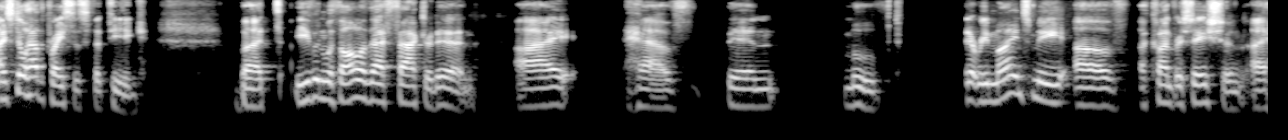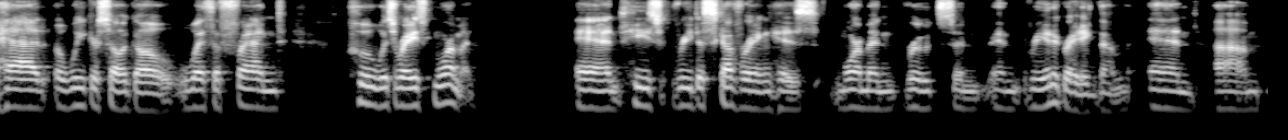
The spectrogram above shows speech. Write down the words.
I still have crisis fatigue. But even with all of that factored in, I have been moved. It reminds me of a conversation I had a week or so ago with a friend who was raised Mormon. And he's rediscovering his Mormon roots and, and reintegrating them. And um,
